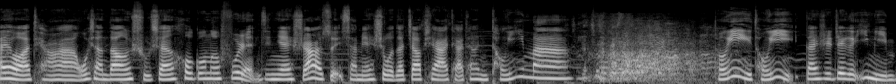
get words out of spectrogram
还有啊，条啊，我想当蜀山后宫的夫人，今年十二岁。下面是我的照片，条条，你同意吗？同意，同意。但是这个一米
